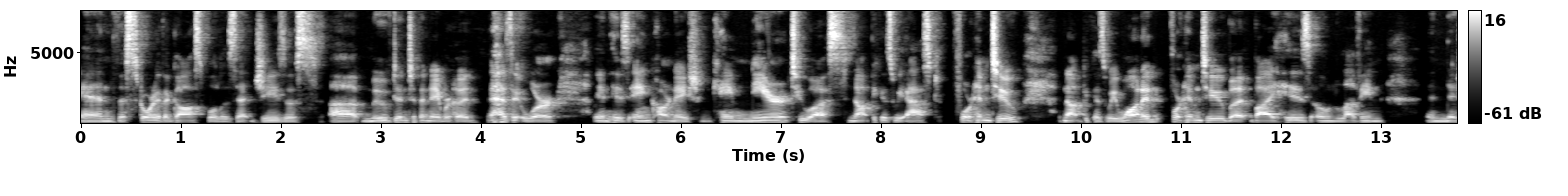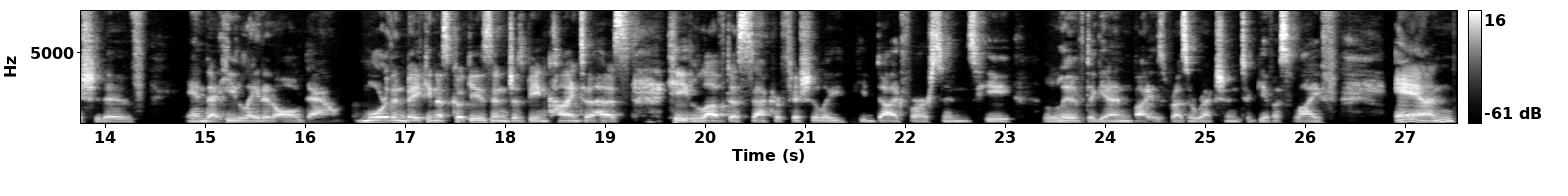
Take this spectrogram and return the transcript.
And the story of the gospel is that Jesus uh, moved into the neighborhood, as it were, in his incarnation, came near to us, not because we asked for him to, not because we wanted for him to, but by his own loving initiative. And that he laid it all down. More than baking us cookies and just being kind to us, he loved us sacrificially. He died for our sins. He lived again by his resurrection to give us life. And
